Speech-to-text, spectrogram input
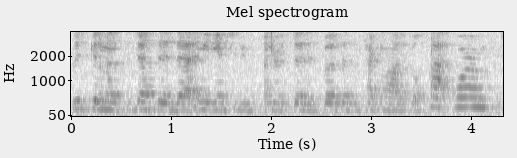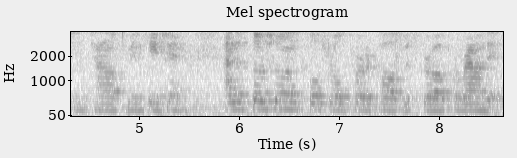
Lisa Gitelman suggested that a medium should be understood as both as a technological platform, which is a channel of communication, and the social and cultural protocols which grow up around it.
